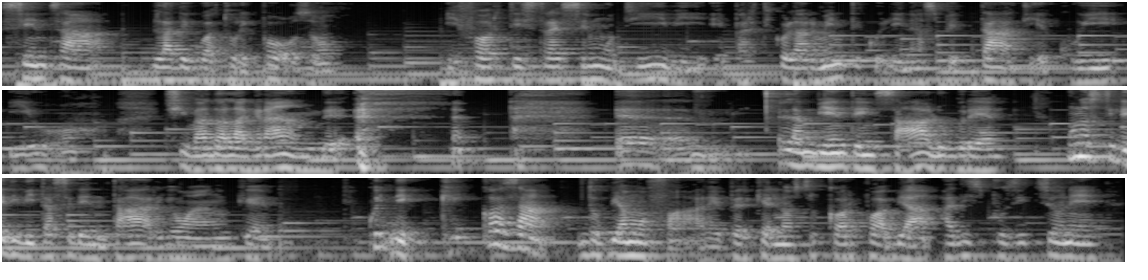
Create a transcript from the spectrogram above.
senza l'adeguato riposo, i forti stress emotivi e particolarmente quelli inaspettati e qui io ci vado alla grande. Ehm, l'ambiente insalubre, uno stile di vita sedentario anche. Quindi che cosa dobbiamo fare perché il nostro corpo abbia a disposizione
